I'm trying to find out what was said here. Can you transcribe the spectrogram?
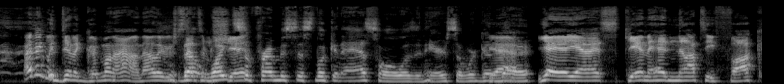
I think we did a good one. I don't know. That white shit. supremacist looking asshole wasn't here, so we're good yeah. there. yeah, yeah, yeah. That skinhead Nazi fuck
